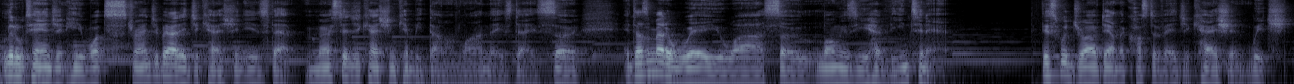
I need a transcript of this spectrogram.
Little tangent here, what's strange about education is that most education can be done online these days, so it doesn't matter where you are so long as you have the internet. This would drive down the cost of education, which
